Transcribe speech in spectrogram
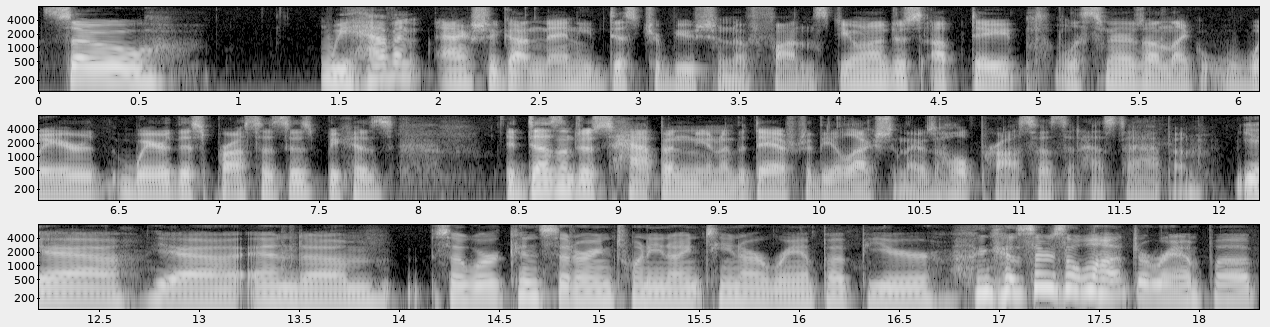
So we haven't actually gotten any distribution of funds. Do you want to just update listeners on like where where this process is because it doesn't just happen, you know, the day after the election. There's a whole process that has to happen. Yeah, yeah. And um, so we're considering 2019 our ramp up year because there's a lot to ramp up.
